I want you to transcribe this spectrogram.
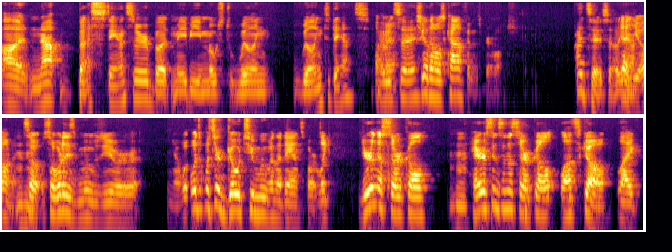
Uh, not best dancer, but maybe most willing willing to dance. I would say. You have the most confidence, pretty much. I'd say so. yeah, Yeah. you own it. Mhm. So, so what are these moves you're, you know, what, what's- what's your go-to move on the dance floor? Like, you're in the circle, Mhm. Harrison's in the circle, let's go. Like,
